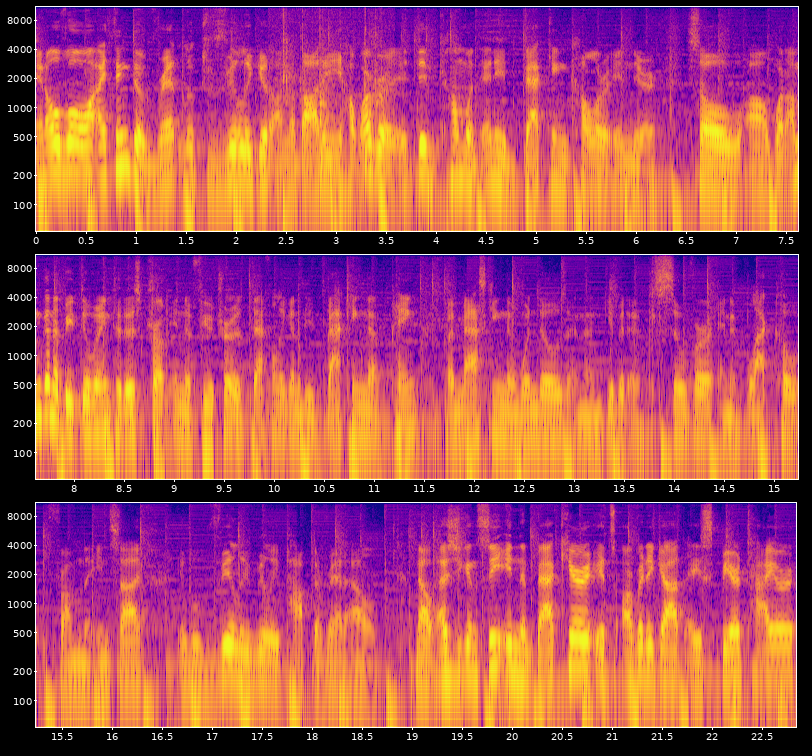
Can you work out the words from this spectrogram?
And overall, I think the red looks really good on the body. However, it didn't come with any backing color in there. So uh, what I'm gonna be doing to this truck in the future is definitely gonna be backing that paint by masking the windows and then give it a silver and a black coat from the inside. It will really, really pop the red out. Now, as you can see in the back here, it's already got a spare tire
